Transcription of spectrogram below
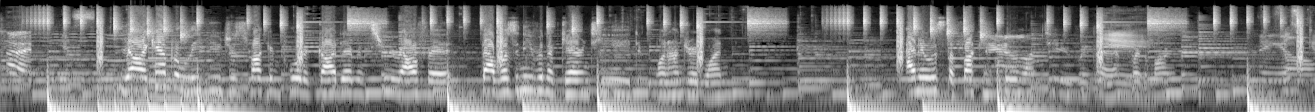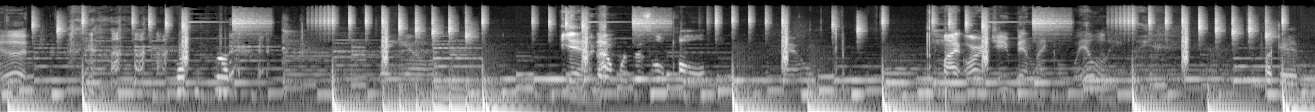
Alright. yes. Yo, I can't believe you just fucking pulled a goddamn extreme outfit. That wasn't even a guaranteed 100 one. And it was the fucking cool one too for the, Yeah. for the monk. Feels Damn. good. With this little pole. my RNG been like whale lately. fuck? Fucking.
